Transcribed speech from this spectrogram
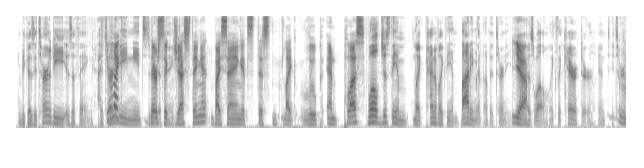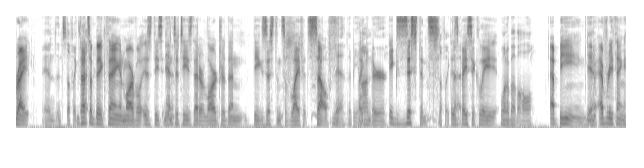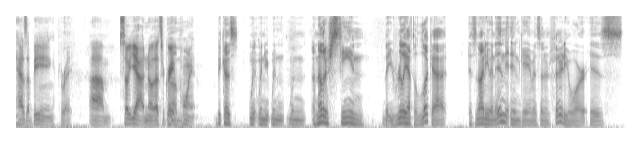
Because eternity is a thing. I feel like eternity needs to They're be a thing. suggesting it by saying it's this like loop, and plus, Well, just the like kind of like the embodiment of eternity yeah, as well, like the character and eternity, right. And and stuff like That's that. That's a big thing in Marvel is these Yeah. entities that are larger than the existence of life itself. yeah, the beyonder, Existence Stuff like is that. basically one above all. a being. You know, Yeah. everything has a being. Right. Um, so yeah, no, that's a great Um, point. because when when you when when another scene that you really have to look at, it's not even in the Endgame, it's in Infinity War, is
